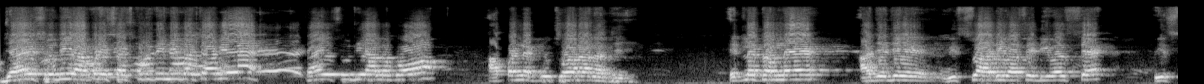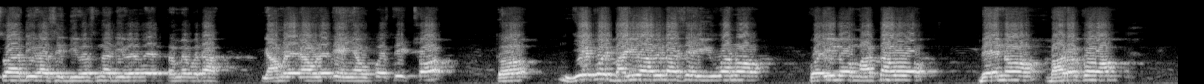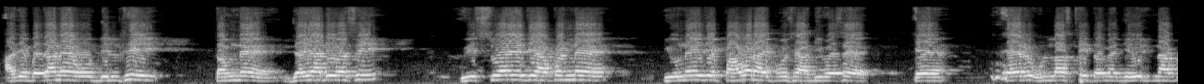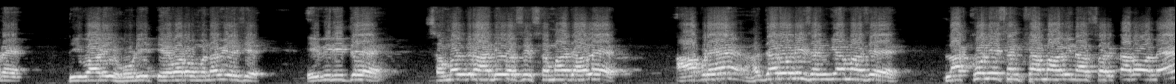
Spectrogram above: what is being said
જ્યાં સુધી આપણી સંસ્કૃતિ ની બચાવીએ, ત્યાં સુધી આ લોકો આપણને પૂછવાના નથી. એટલે તમને આજે જે વિશ્વ આદિવાસી દિવસ છે, વિશ્વ આદિવાસી દિવસના દિવસે તમે બધા ગામડે ગામડેથી અહીંયા ઉપસ્થિત છો. તો જે કોઈ ભાઈઓ આવેલા છે, યુવાનો, વડીલો, માતાઓ, બહેનો, બાળકો, આજે બધાને હું દિલથી તમને જય આદિવાસી. વિશ્વએ જે આપણને યુને જે પાવર આપ્યો છે આ દિવસે કે ઉલ્લાસથી તમે જેવી રીતના આપણે દિવાળી, હોળી, તહેવારો મનાવીએ છીએ એવી રીતે સમગ્ર આદિવાસી સમાજ આવે, આપણે હજારોની સંખ્યામાં છે, લાખોની સંખ્યામાં આવીને સરકારો અને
